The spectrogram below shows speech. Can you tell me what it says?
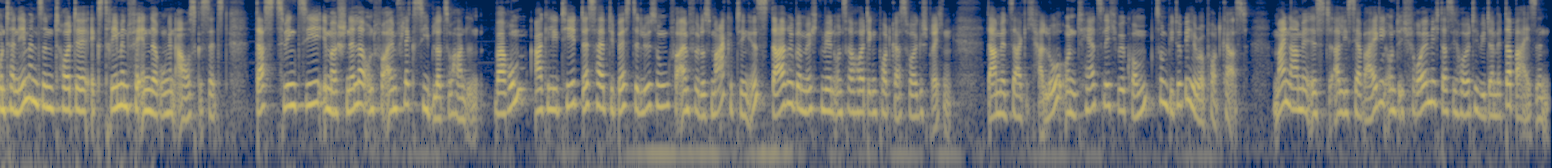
Unternehmen sind heute extremen Veränderungen ausgesetzt. Das zwingt sie, immer schneller und vor allem flexibler zu handeln. Warum Agilität deshalb die beste Lösung vor allem für das Marketing ist, darüber möchten wir in unserer heutigen Podcast-Folge sprechen. Damit sage ich Hallo und herzlich willkommen zum B2B Hero Podcast. Mein Name ist Alicia Weigel und ich freue mich, dass Sie heute wieder mit dabei sind.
